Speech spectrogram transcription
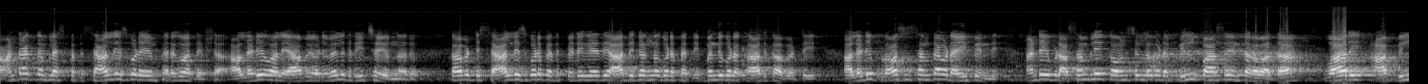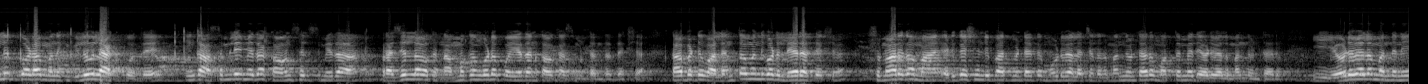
కాంట్రాక్ట్ ఎంప్లాయీస్ పెద్ద శాలరీస్ కూడా ఏం పెరగవు అధ్యక్ష. ఆల్రెడీ వాళ్ళు యాభై ఏడు వేలకు రీచ్ అయి ఉన్నారు. కాబట్టి శాలరీస్ కూడా పెద్ద పెరిగేది ఆర్థికంగా కూడా పెద్ద ఇబ్బంది కూడా కాదు. కాబట్టి ఆల్రెడీ ప్రాసెస్ అంతా కూడా అయిపోయింది. అంటే ఇప్పుడు అసెంబ్లీ కౌన్సిల్లో కూడా బిల్ పాస్ అయిన తర్వాత వారి ఆ బిల్లుకు కూడా మనకి విలువ లేకపోతే ఇంకా అసెంబ్లీ మీద కౌన్సిల్స్ మీద ప్రజల్లో ఒక నమ్మకం కూడా పోయేదానికి అవకాశం ఉంటుంది అధ్యక్ష. కాబట్టి వాళ్ళు ఎంతో మంది కూడా లేరు అధ్యక్ష. సుమారుగా మా ఎడ్యుకేషన్ డిపార్ట్మెంట్ అయితే మూడు వేల చిల్లర మంది ఉంటారు మొత్తం మీద ఏడు వేల మంది ఉంటారు. ఈ ఏడు వేల మందిని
